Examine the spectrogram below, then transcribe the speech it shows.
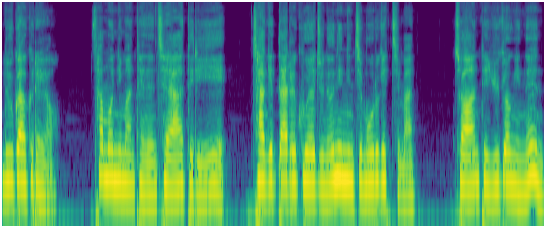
누가 그래요? 사모님한테는 제 아들이 자기 딸을 구해준 은인인지 모르겠지만 저한테 유경이는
